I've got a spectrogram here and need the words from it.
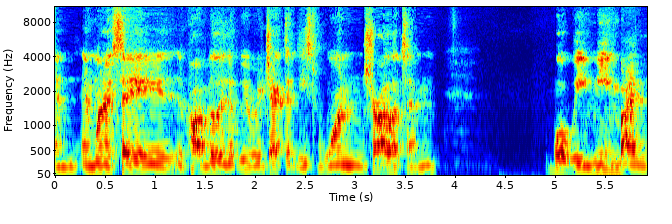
And, and when I say the probability that we reject at least one charlatan, what we mean by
